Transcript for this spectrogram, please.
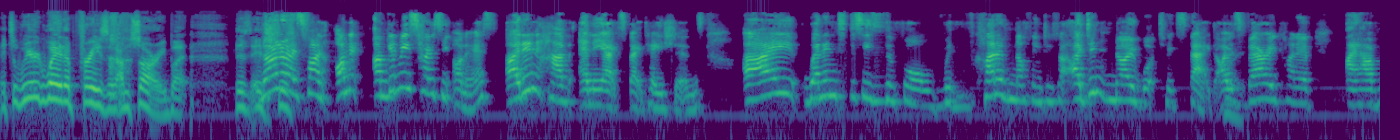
it's a weird way to phrase it. I'm sorry, but this, it's no, just, no, it's fine. On I'm gonna be totally honest. I didn't have any expectations. I went into season four with kind of nothing to expect. I didn't know what to expect. I was very kind of, I have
